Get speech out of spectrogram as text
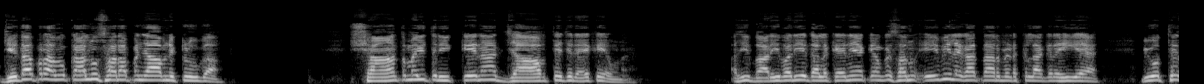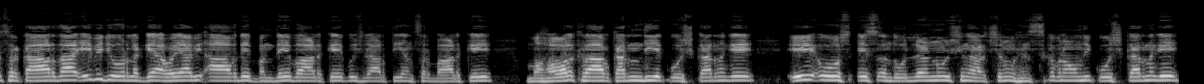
ਜਿਹਦਾ ਭਰਾਵੋ ਕੱਲ ਨੂੰ ਸਾਰਾ ਪੰਜਾਬ ਨਿਕਲੂਗਾ, ਸ਼ਾਂਤਮਈ ਤਰੀਕੇ ਨਾਲ ਜਾਬਤੇ 'ਚ ਰਹਿ ਕੇ ਆਉਣਾ ਅਸੀਂ ਵਾਰੀ-ਵਾਰੀ ਇਹ ਗੱਲ ਕਹਿੰਦੇ ਆ ਕਿਉਂਕਿ ਸਾਨੂੰ ਇਹ ਵੀ ਲਗਾਤਾਰ ਵਿੜਕ ਲੱਗ ਰਹੀ ਹੈ ਵੀ ਉੱਥੇ ਸਰਕਾਰ ਦਾ ਇਹ ਵੀ ਜ਼ੋਰ ਲੱਗਿਆ ਹੋਇਆ ਵੀ ਆਪਦੇ ਬੰਦੇ ਬਾੜ ਕੇ, ਕੋਈ ਸ਼ਰਾਰਤੀ ਅੰਸਰ ਬਾੜ ਕੇ ਮਾਹੌਲ ਖਰਾਬ ਕਰਨ ਦੀ ਇਹ ਕੋਸ਼ਿਸ਼ ਕਰਨਗੇ, ਇਹ ਉਸ, ਇਸ ਅੰਦੋਲਨ ਨੂੰ, ਸੰਘਰਸ਼ ਨੂੰ ਹਿੰਸਕ ਬਣਾਉਣ ਦੀ ਕੋਸ਼ਿਸ਼ ਕਰਨਗੇ,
